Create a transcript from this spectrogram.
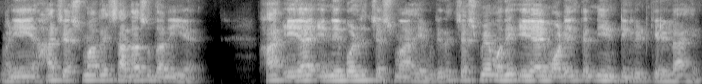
आणि हा चष्मा काही साधा सुद्धा नाही आहे. हा ए आय एनेबल्ड चष्मा आहे. म्हणजे त्या चष्म्यामध्ये ए आय मॉडेल त्यांनी इंटिग्रेट केलेला आहे.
